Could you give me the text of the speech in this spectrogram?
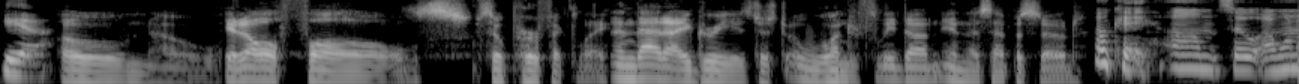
Yeah. Oh no. It all falls so perfectly. And that I agree is just wonderfully done in this episode. Okay, um so I want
